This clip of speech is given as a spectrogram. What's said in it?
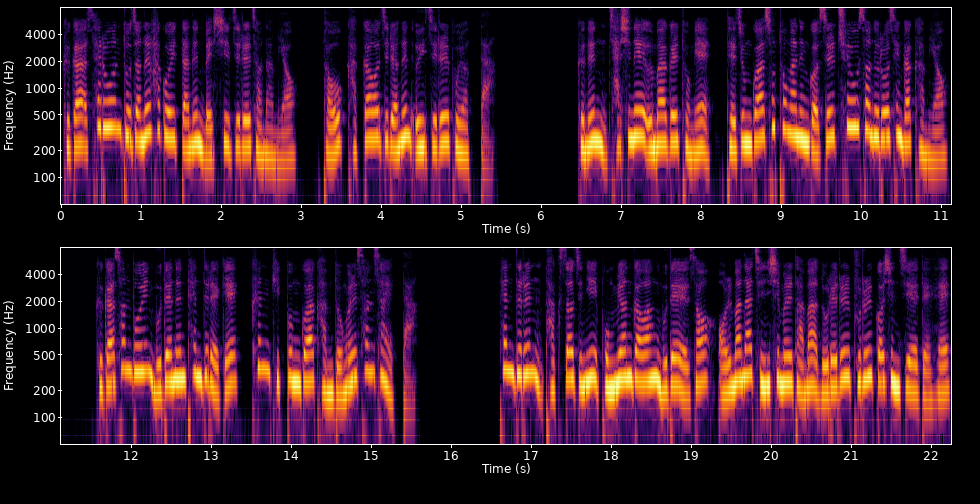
그가 새로운 도전을 하고 있다는 메시지를 전하며 더욱 가까워지려는 의지를 보였다. 그는 자신의 음악을 통해 대중과 소통하는 것을 최우선으로 생각하며 그가 선보인 무대는 팬들에게 큰 기쁨과 감동을 선사했다. 팬들은 박서진이 복면가왕 무대에서 얼마나 진심을 담아 노래를 부를 것인지에 대해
